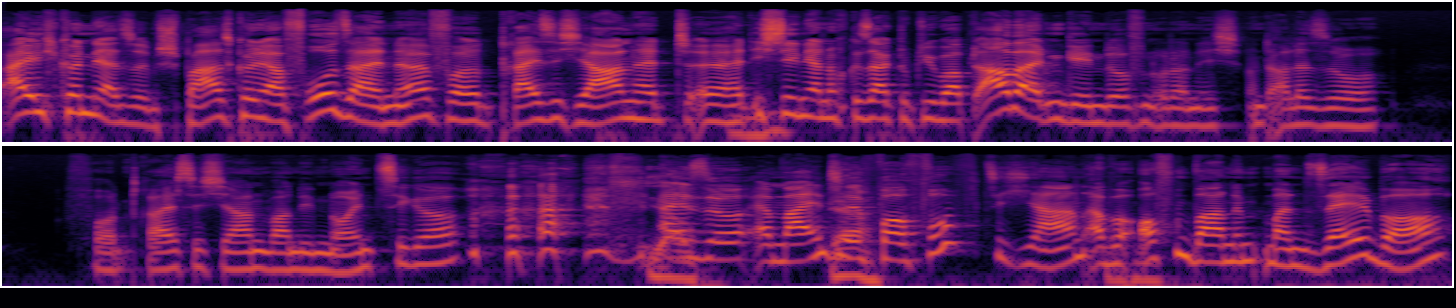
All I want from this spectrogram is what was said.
eigentlich können ja, also im Spaß können ja froh sein, ne? Vor 30 Jahren hätte äh, hätt ich denen ja noch gesagt, ob die überhaupt arbeiten gehen dürfen oder nicht. Und alle so, vor 30 Jahren waren die 90er. Ja. Also er meinte Ja. Mhm. vor 50 Jahren, aber offenbar nimmt man selber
